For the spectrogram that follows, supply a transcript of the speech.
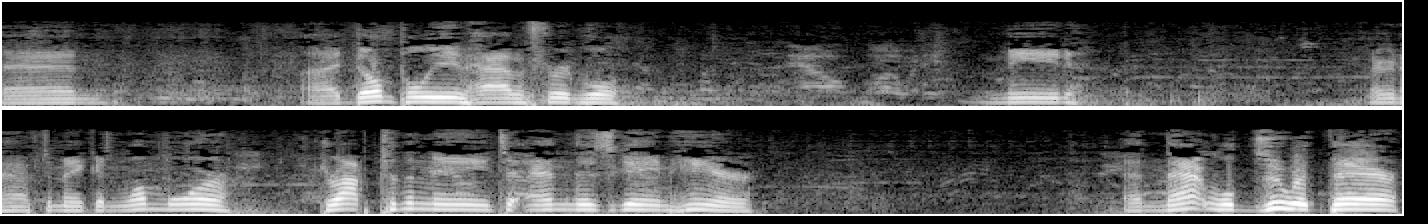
And I don't believe Haverford will need. They're going to have to make it one more drop to the knee to end this game here. And that will do it there.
